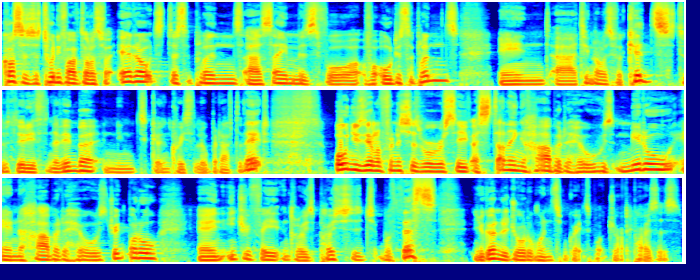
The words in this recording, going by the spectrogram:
Cost is just $25 for adults, disciplines, uh, same as for, for all disciplines, and uh, $10 for kids to 30th of November, and then it's going to increase a little bit after that. All New Zealand finishers will receive a stunning Harbour to Hills medal and Harbour to Hills drink bottle, and entry fee includes postage with this. You're going to draw to win some great spot draw prizes.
